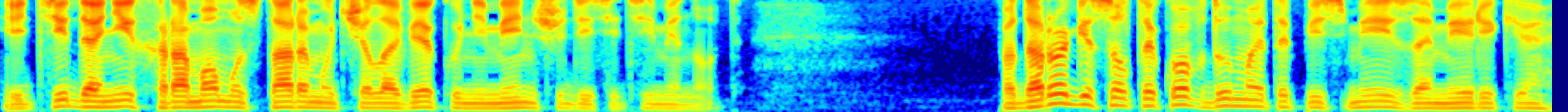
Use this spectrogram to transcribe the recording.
Идти до них хромому старому человеку не меньше десяти минут. По дороге Салтыков думает о письме из Америки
